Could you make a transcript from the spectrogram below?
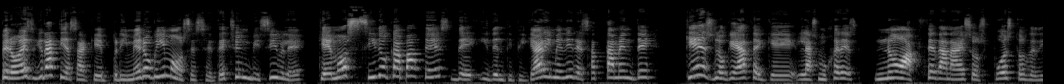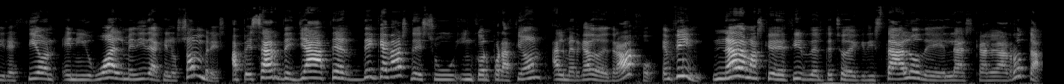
Pero es gracias a que primero vimos ese techo invisible que hemos sido capaces de identificar y medir exactamente qué es lo que hace que las mujeres no accedan a esos puestos de dirección en igual medida que los hombres, a pesar de ya hacer décadas de su incorporación al mercado de trabajo. En fin, nada más que decir del techo de cristal o de la escalera rota.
